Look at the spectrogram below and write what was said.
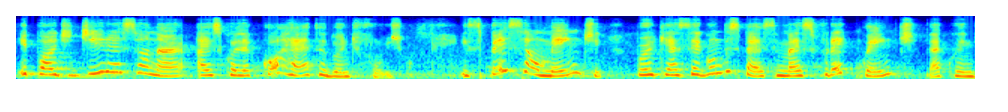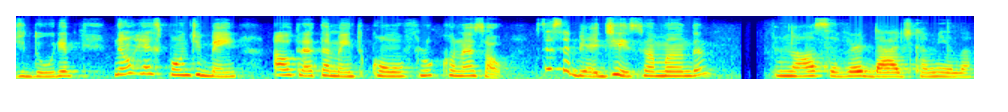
e pode direcionar a escolha correta do antifúngico, especialmente porque a segunda espécie mais frequente da candidúria não responde bem ao tratamento com o fluconazol. Você sabia disso, Amanda? Nossa, é verdade, Camila.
